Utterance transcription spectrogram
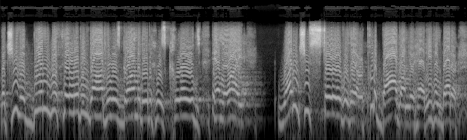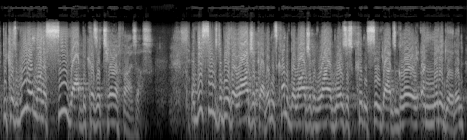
that you have been with the living God who is garmented, who is clothed in light why don't you stay over there or put a bag on your head, even better, because we don't want to see that because it terrifies us. And this seems to be the logic of it, and it's kind of the logic of why Moses couldn't see God's glory unmitigated.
